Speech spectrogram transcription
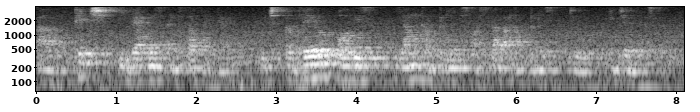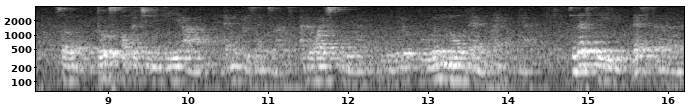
uh, pitch events and stuff like that, which avail all these young companies or startup companies to angel investors. So those opportunities are then present to us. Otherwise, we wouldn't, we wouldn't, know them, right? Yeah. So that's the that's the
